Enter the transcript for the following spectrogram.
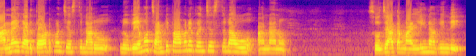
అన్నయ్య గారు తోట పని చేస్తున్నారు. నువ్వేమో చంటి పాపనే పెంచేస్తున్నావు అన్నాను. సుజాత మళ్ళీ నవ్వింది.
